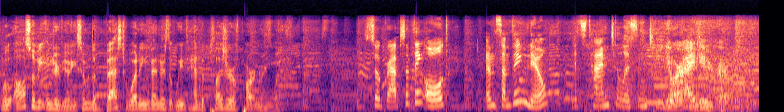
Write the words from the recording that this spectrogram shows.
We'll also be interviewing some of the best wedding vendors that we've had the pleasure of partnering with. So grab something old and something new. It's time to listen to Your I Do Crew.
